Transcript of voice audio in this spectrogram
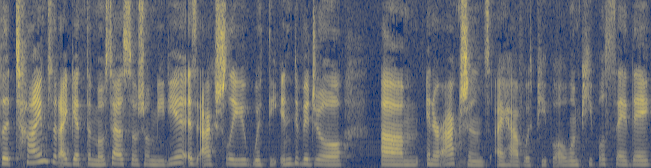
the times that I get the most out of social media is actually with the individual um, interactions I have with people. When people say they,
